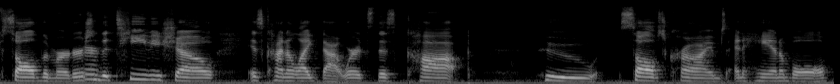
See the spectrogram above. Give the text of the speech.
solve the murder. So the TV show is kind of like that where it's this cop who solves crimes and Hannibal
